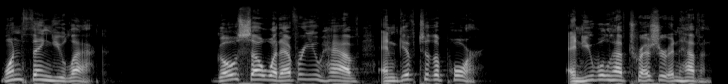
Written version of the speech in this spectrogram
One thing you lack. Go sell whatever you have and give to the poor, and you will have treasure in heaven.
